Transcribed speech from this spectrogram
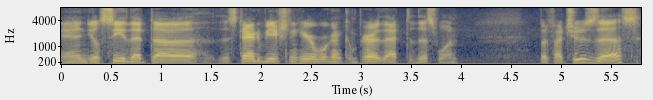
and you'll see that uh, the standard deviation here we're going to compare that to this one. But if I choose this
